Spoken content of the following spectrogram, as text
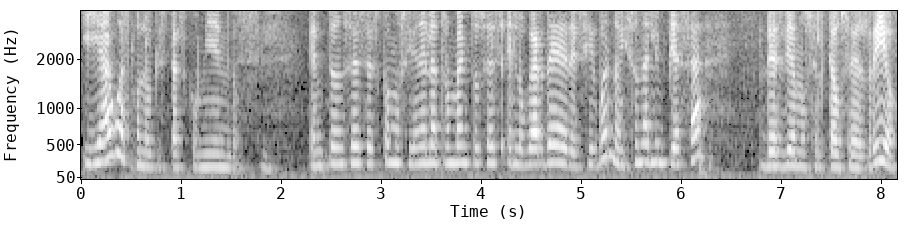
y aguas con lo que estás comiendo. Sí. Entonces, es como si viene la tromba, entonces, en lugar de decir, bueno, hice una limpieza, desviamos el cauce del río.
